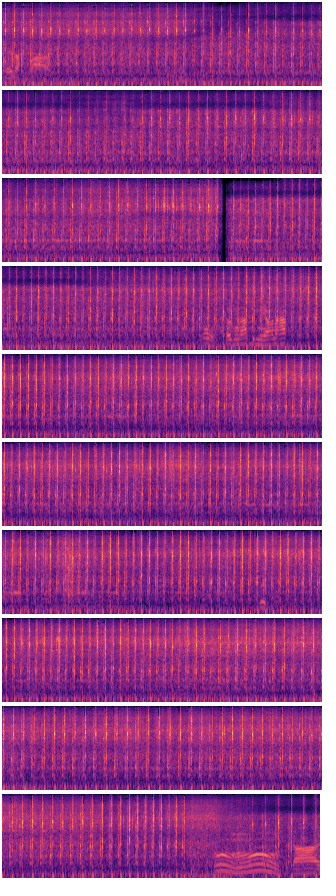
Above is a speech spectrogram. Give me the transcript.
ไหนล่ะปลา ตึงนะครับดิน เหนียวนะครับ อือหือกระจาย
